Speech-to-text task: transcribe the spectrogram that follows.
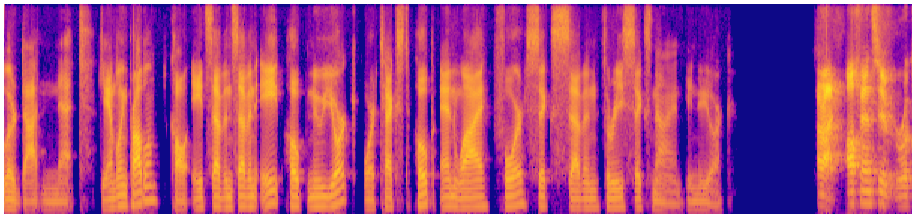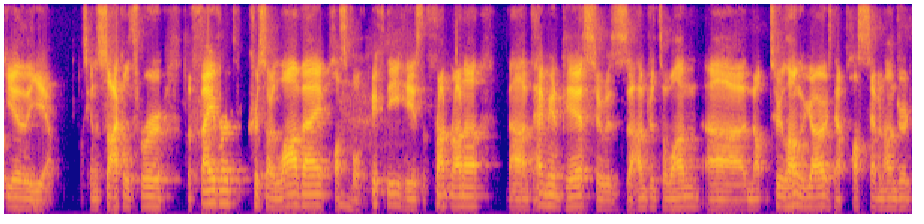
www.1800gambler.net. Gambling problem? Call 8778 HOPE New York or text HOPE NY 467369 in New York. All right, offensive rookie of the year. It's going to cycle through the favorite, Chris Olave, plus 450. He is the front runner. Uh, Dameon Pierce, who was 100 to 1 uh, not too long ago, is now plus 700.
